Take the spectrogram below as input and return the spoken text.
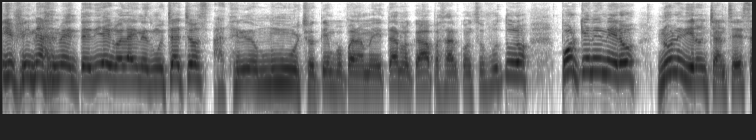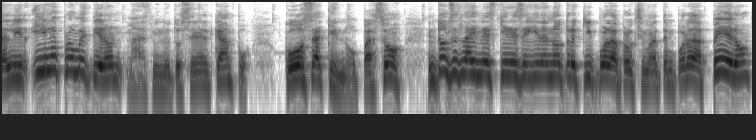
Y finalmente, Diego Lainez, muchachos, ha tenido mucho tiempo para meditar lo que va a pasar con su futuro, porque en enero no le dieron chance de salir y le prometieron más minutos en el campo. cosa que no pasó. Entonces Lainez quiere seguir en otro equipo la próxima temporada, pero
